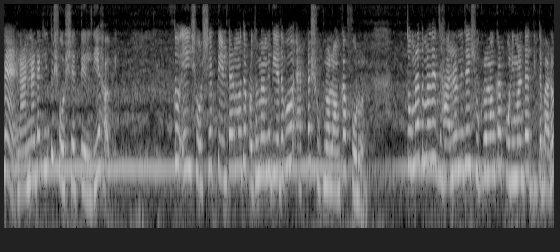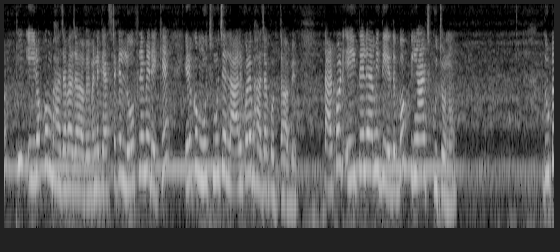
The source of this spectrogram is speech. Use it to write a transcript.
হ্যাঁ রান্নাটা কিন্তু সর্ষের তেল দিয়ে হবে। তো এই সর্ষের তেলটার মধ্যে প্রথমে আমি দিয়ে দেবো একটা শুকনো লঙ্কা ফোড়ন। তোমরা তোমাদের ঝাল অনুযায়ী শুকনো লঙ্কার পরিমাণটা দিতে পারো। ঠিক এই রকম ভাজা ভাজা হবে। মানে গ্যাসটাকে লো ফ্লেমে রেখে এরকম মুচমুচে লাল করে ভাজা করতে হবে। তারপর এই তেলে আমি দিয়ে দেবো পেঁয়াজ কুচোনো। দুটো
